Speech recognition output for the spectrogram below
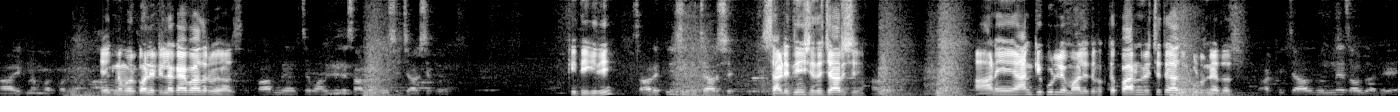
हा एक नंबर क्वालिटी एक नंबर क्वालिटीला काय बाजार आज? पार्लेरचे माल साडेतीनशे चारशे पर्यंत. किती किती? साडेतीनशे ते चारशे. साडेतीनशे ते चारशे? हा. आणि आणखी कुठले माल येते फक्त पारनेरचे ते अजून कुठून येतात? बाकीचे अजून नाही चालू झाले.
